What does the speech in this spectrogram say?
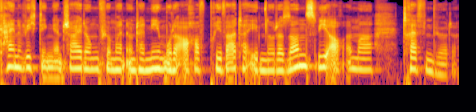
keine wichtigen Entscheidungen für mein Unternehmen oder auch auf privater Ebene oder sonst wie auch immer treffen würde.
